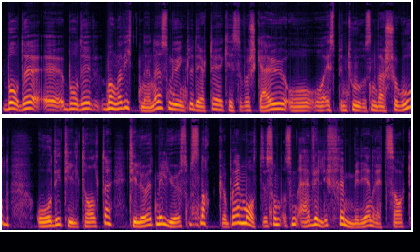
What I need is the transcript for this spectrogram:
både, eh, både mange av vitnene, som jo inkluderte Kristoffer Schou og, og, Espen Thoresen, vær så god, og de tiltalte, tilhører et miljø som snakker på en måte som, som er veldig fremmed i en rettssak.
